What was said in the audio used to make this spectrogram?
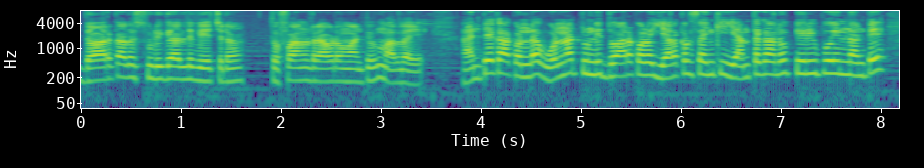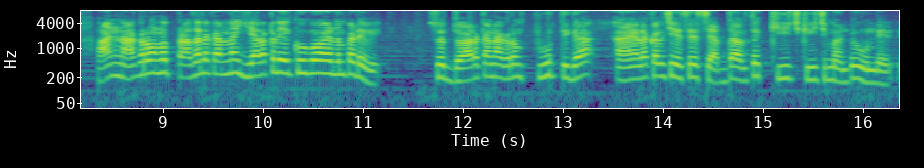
ద్వారకాలో సుడిగాలు వేచడం తుఫాన్లు రావడం వంటివి మొదలయ్యాయి. అంతేకాకుండా ఉన్నట్టుండి ద్వారకలో ఎలకల సంఖ్య ఎంతగానో పెరిగిపోయిందంటే ఆ నగరంలో ప్రజల కన్నా ఎలకలు ఎక్కువగా వినపడేవి. సో ద్వారకా నగరం పూర్తిగా ఆ ఎలకలు చేసే శబ్దాలతో కీచు కీచమంటూ ఉండేది.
